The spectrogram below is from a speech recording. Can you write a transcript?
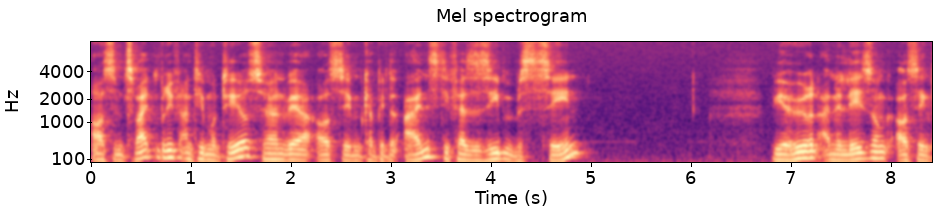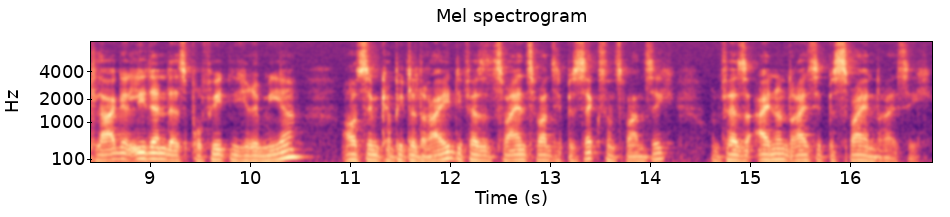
Aus dem zweiten Brief an Timotheus hören wir aus dem Kapitel 1 die Verse 7 bis 10. Wir hören eine Lesung aus den Klageliedern des Propheten Jeremia aus dem Kapitel 3, die Verse 22 bis 26 und Verse 31 bis 32.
